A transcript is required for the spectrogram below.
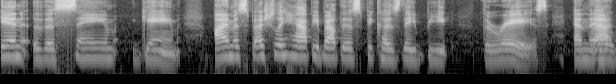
in the same game. I'm especially happy about this because they beat the Rays, and oh, that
